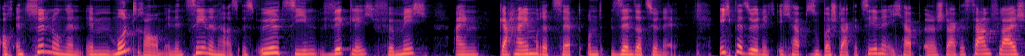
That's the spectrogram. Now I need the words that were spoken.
auch Entzündungen im Mundraum, in den Zähnen hast, ist Ölziehen wirklich für mich ein Geheimrezept und sensationell. Ich persönlich, ich habe super starke Zähne, ich habe äh, starkes Zahnfleisch,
